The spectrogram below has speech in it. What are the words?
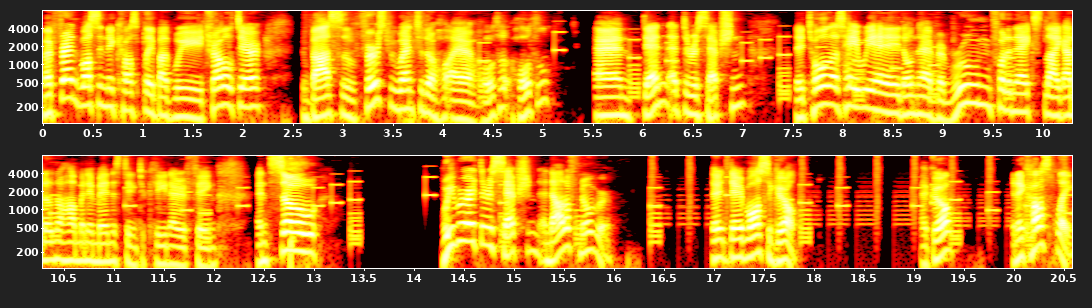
my friend was in the cosplay, but we traveled there to Basel. First, we went to the uh, hotel, hotel, and then at the reception, they told us, hey, we hey, don't have a room for the next, like, I don't know how many minutes to clean everything. And so, we were at the reception, and out of nowhere, there, there was a girl. A girl in a cosplay.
